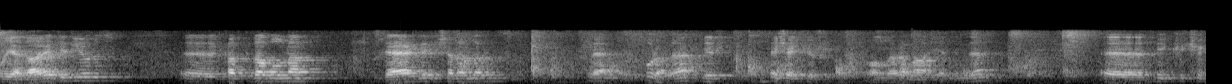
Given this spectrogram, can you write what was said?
buraya davet ediyoruz. Ee, katkıda bulunan değerli iş adamlarımız ve burada bir teşekkür onlara mahiyetinde ee, bir küçük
